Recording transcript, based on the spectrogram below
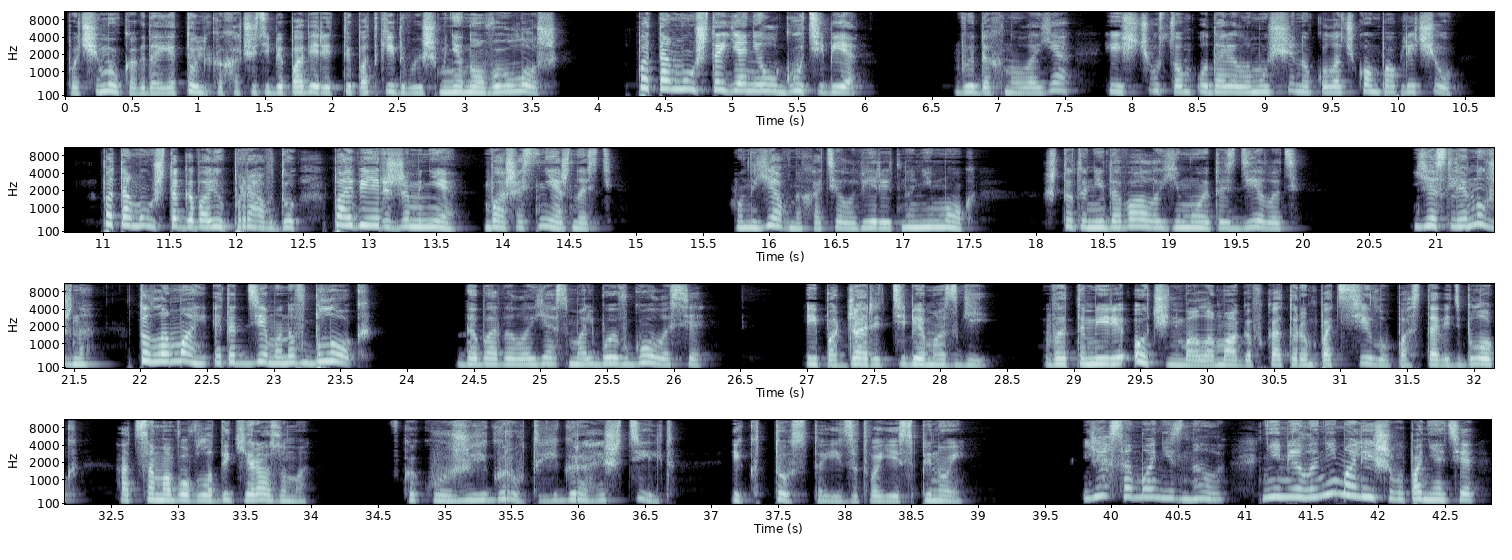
«Почему, когда я только хочу тебе поверить, ты подкидываешь мне новую ложь?» «Потому что я не лгу тебе!» Выдохнула я и с чувством ударила мужчину кулачком по плечу. «Потому что говорю правду! Поверь же мне, ваша снежность!» Он явно хотел верить, но не мог. Что-то не давало ему это сделать. «Если нужно, то ломай этот демонов блок!» Добавила я с мольбой в голосе. «И поджарит тебе мозги. В этом мире очень мало магов, которым под силу поставить блок от самого владыки разума. В какую же игру ты играешь, Тильд? И кто стоит за твоей спиной?» Я сама не знала, не имела ни малейшего понятия.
